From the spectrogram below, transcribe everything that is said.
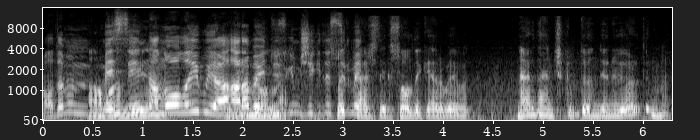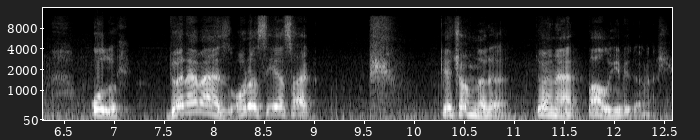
Adamın Aman mesleğinin diyeyim ha. ana olayı bu ya. Arabayı düzgün bir şekilde Bak sürmek. karşıdaki soldaki arabaya bak. Nereden çıkıp döndüğünü gördün mü? Olur. Dönemez. Orası yasak. Püh. Geç onları. Döner. Bal gibi döner.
